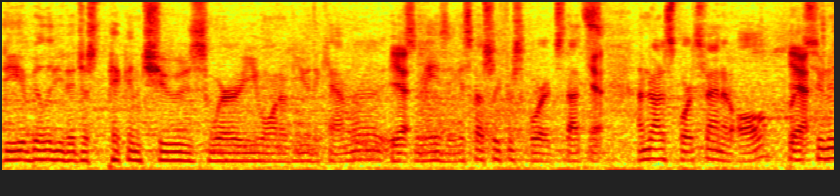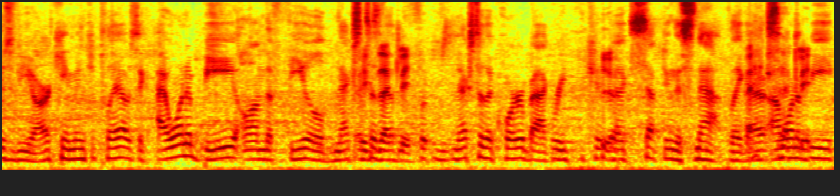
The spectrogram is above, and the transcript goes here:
the ability to just pick and choose where you want to view the camera is Yeah. amazing, especially for sports. That's Yeah. I'm not a sports fan at all, but Yeah. as soon as VR came into play, I was like, I want to be on the field next Exactly. to the next to the quarterback, re- accepting the snap. Like I, I want to be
